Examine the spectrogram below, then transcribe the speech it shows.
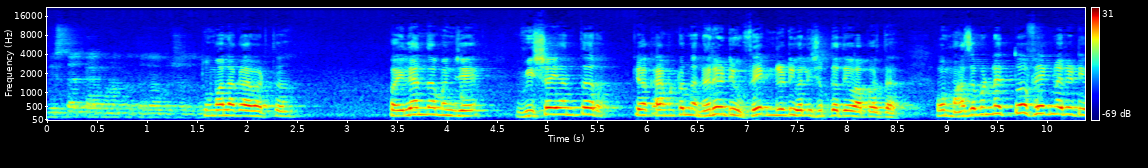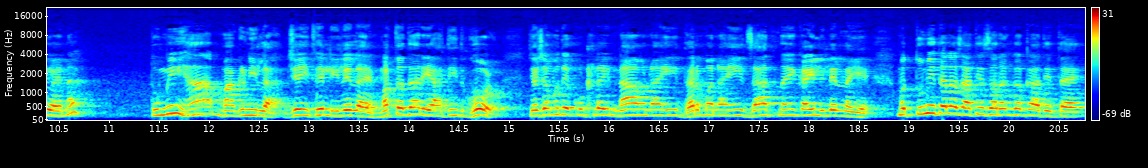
दिसत आहेत काय कोणा पत्रकार परिषदेतून तुम्हाला काय वाटतं? पहिल्यांदा म्हणजे विषयांतर किंवा काय म्हणतो ना नरेटिव्ह फेक नरेटिव्ह हल्ली शब्द ते वापरतात. व माझं म्हणणं आहे तो फेक नरेटिव्ह आहे ना? तुम्ही ह्या मागणीला जे इथे लिहिलेलं आहे मतदार यादीत घोळ ज्याच्यामध्ये कुठलंही नाव नाही धर्म नाही जात नाही काही लिहिलेलं नाही आहे मग तुम्ही त्याला जातीचा रंग का देताय?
